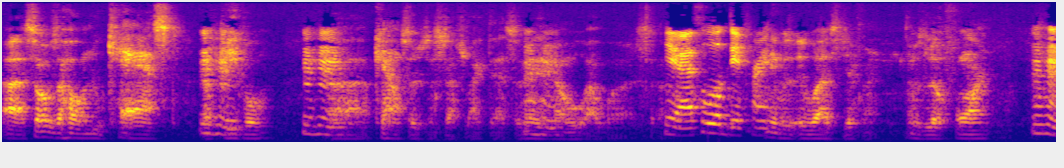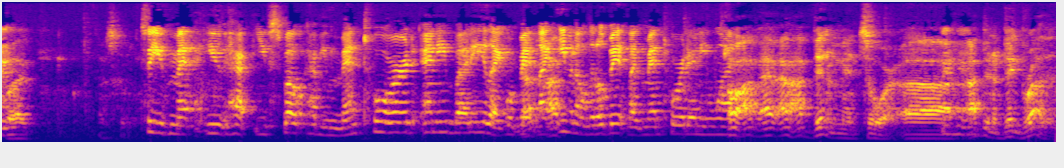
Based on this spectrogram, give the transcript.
uh, so it was a whole new cast of people, uh, counselors and stuff like that. So they didn't know who I was. So. Yeah, it's a little different. It was it was different. It was a little foreign, Mm-hmm. but that's cool. So you've met you have you spoke. Have you mentored anybody? Like or been I- like I- even a little bit like mentored anyone? Oh, I, I, I've been a mentor. Uh, I've been a big brother,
